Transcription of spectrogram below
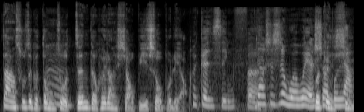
大叔这个动作真的会让小 B 受不了，会更兴奋。要是是我，我也受不了。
